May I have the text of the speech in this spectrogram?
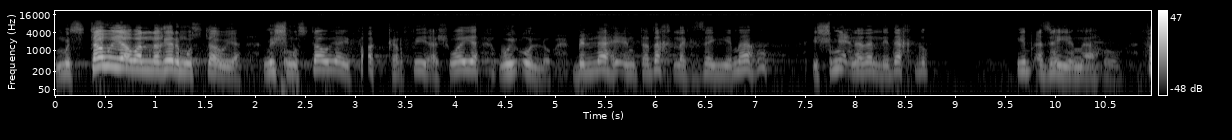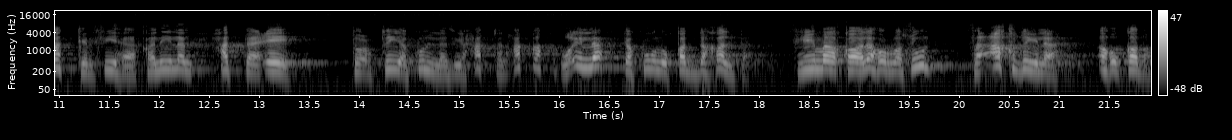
مستوية ولا غير مستوية؟ مش مستوية يفكر فيها شوية ويقول له بالله أنت دخلك زي ما هو؟ إشمعنى ده اللي دخله؟ يبقى زي ما هو. فكر فيها قليلا حتى إيه؟ تعطي كل ذي حق حقه وإلا تكون قد دخلت. فيما قاله الرسول فأقضي له. أهو قضى.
